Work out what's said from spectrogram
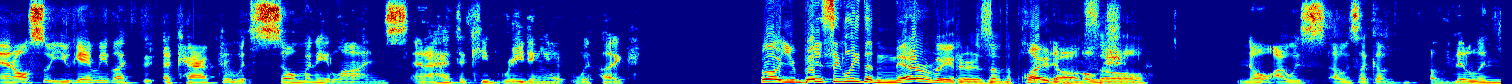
And also, you gave me like the, a character with so many lines, and I had to keep reading it with like Well, you're basically the narrators of the play, though. So no. I was I was like a, a villain.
